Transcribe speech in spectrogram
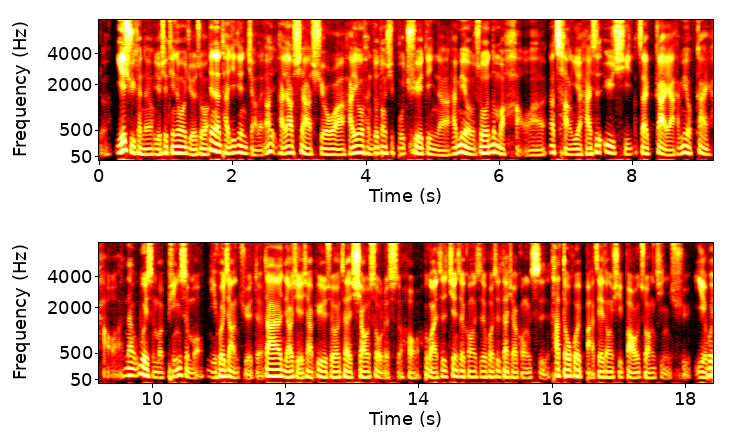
了。也许可能有些听众会觉得说，现在台积电讲了啊，还要下修啊，还有很多东西不确定啊，还没有说那么好啊，那厂也还是预期在盖啊，还没有盖好啊，那为什么凭什么你会这样觉得？大家了解一下，譬如说在销售的时候，不管是建设公司或是代销公司，他都会把这些东西包装进去，也会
